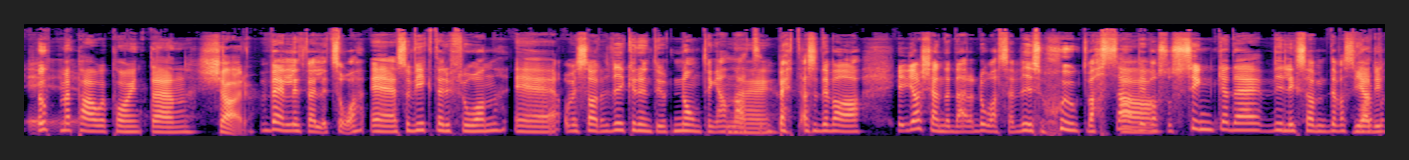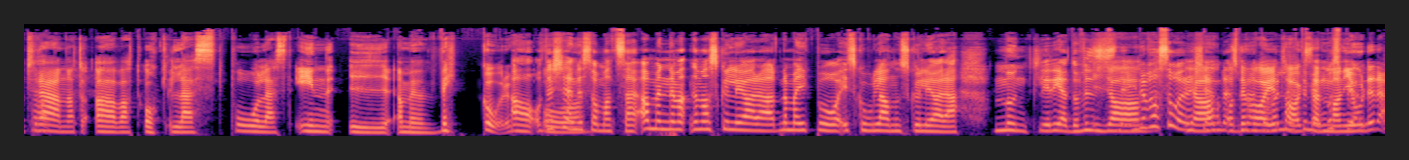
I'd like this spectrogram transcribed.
eh, upp med powerpointen, kör. Väldigt, väldigt så. Eh, så vi gick därifrån eh, och vi sa att vi kunde inte gjort någonting annat Nej. bättre. Alltså det var, jag, kände där och då att så här, vi är så sjukt vassa, Ja. vi var så synkade, vi, liksom, det var Vi hade ju tränat och övat och läst på och läst in i ja, men, veckor. Ja, och det kändes som att så här, ja, men när, man, när man skulle göra, när man gick på i skolan och skulle göra muntlig redovisning, Ja, det var så det ja, kändes. och det var ju ett tag sedan man gjorde det.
